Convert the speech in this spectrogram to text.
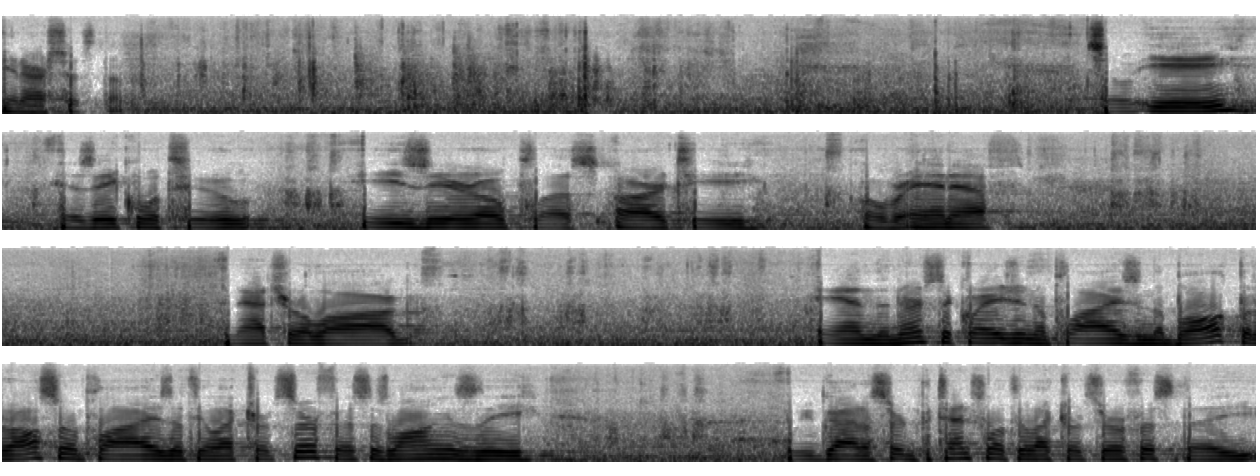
in our system. So E is equal to E0 plus RT over NF, natural log. And the Nernst equation applies in the bulk, but it also applies at the electrode surface as long as the we've got a certain potential at the electrode surface, the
